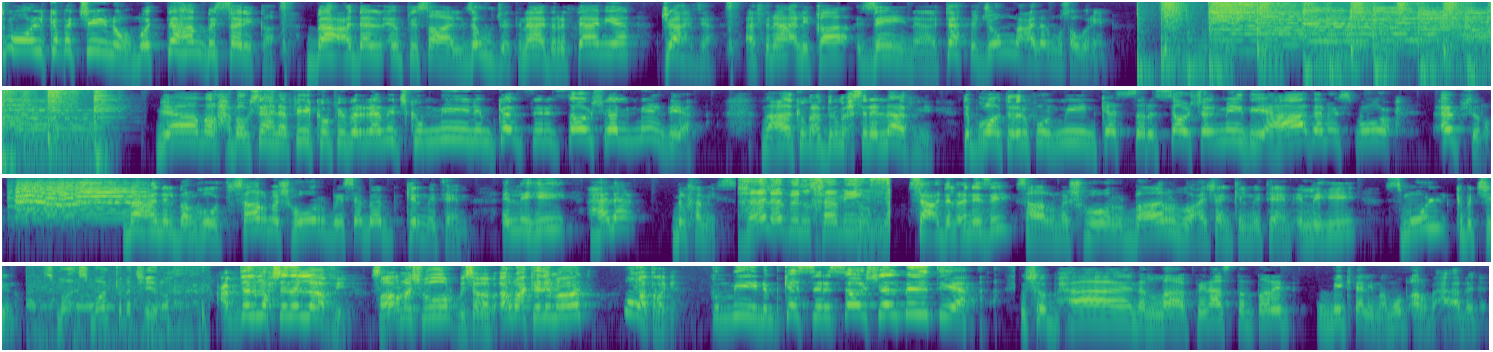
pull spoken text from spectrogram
سمول كابتشينو متهم بالسرقة. بعد الانفصال زوجة نادر الثانية جاهزة. أثناء لقاء زينة تهجم على المصورين. يا مرحبا وسهلا فيكم في برنامجكم مين مكسر السوشيال ميديا. معاكم عبد المحسن اللافي. تبغون تعرفون مين كسر السوشيال ميديا هذا الأسبوع؟ أبشروا. معن البرغوث صار مشهور بسبب كلمتين اللي هي هلا بالخميس. هلا بالخميس. سعد العنزي صار مشهور برضو عشان كلمتين اللي هي small cappuccino. small small cappuccino. عبد المحسن اللافي صار مشهور بسبب أربع كلمات ومطرقة. كم مين مكسر ال social media؟ وسبحان الله في ناس تنطرد بكلمة مو بأربعة أبدا.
